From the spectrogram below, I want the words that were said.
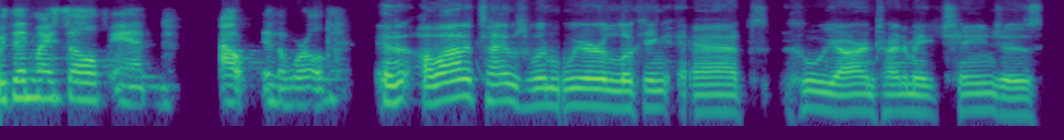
within myself and out in the world. And a lot of times when we're looking at who we are and trying to make changes,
